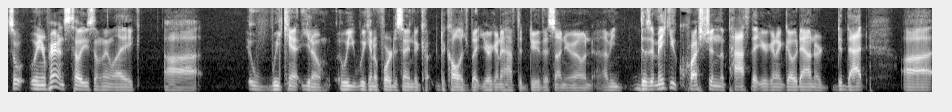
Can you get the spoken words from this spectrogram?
So when your parents tell you something like, uh, we can't, you know, we, we can afford to send to, to college, but you're going to have to do this on your own. I mean, does it make you question the path that you're going to go down, or did that uh,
